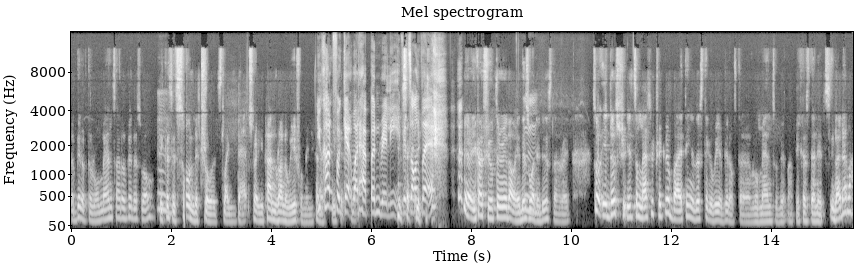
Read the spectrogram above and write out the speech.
a bit of the romance out of it as well, because it's so literal. It's like that, right? You can't run away from it. You can't can't escape it, forget what happened, really, if it's all there. yeah, you can't filter it out. It is what it is, now, right? So it does. It's a massive trigger, but I think it does take away a bit of the romance of it, lah, because then it's like that, lah.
